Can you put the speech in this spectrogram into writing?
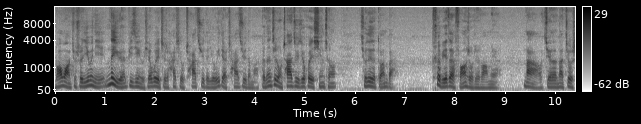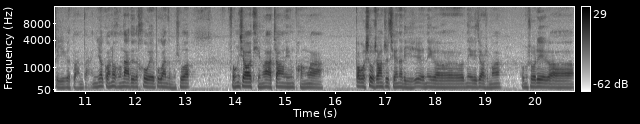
往往就是因为你内援毕竟有些位置还是有差距的，有一点差距的嘛。可能这种差距就会形成球队的短板，特别在防守这方面，那我觉得那就是一个短板。你要广州恒大队的后卫，不管怎么说，冯潇霆啦、张琳芃啦。包括受伤之前的李那个那个叫什么？我们说这个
